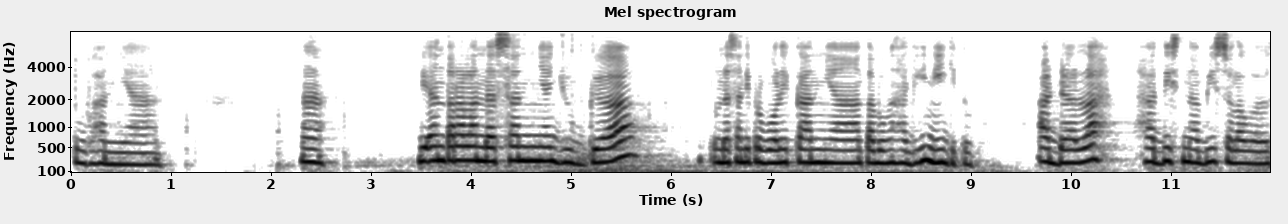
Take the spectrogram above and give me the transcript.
Tuhannya nah di antara landasannya juga landasan diperbolehkannya tabungan haji ini gitu adalah hadis Nabi SAW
